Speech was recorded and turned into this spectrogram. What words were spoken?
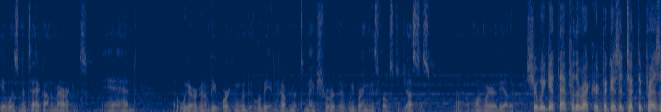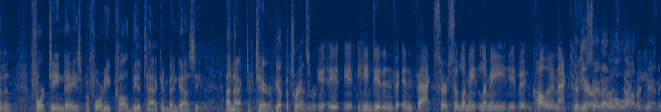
it was an attack on Americans. And uh, we are going to be working with the Libyan government to make sure that we bring these folks to justice. Uh, one way or the other. Should we get that for the record? Because it took the president 14 days before he called the attack in Benghazi an act of terror. Get the transcript. It, it, it, he did, in, in, fact, sir. So let me let me uh, call it an act of Can terror. Can you say that a little louder, Candy?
